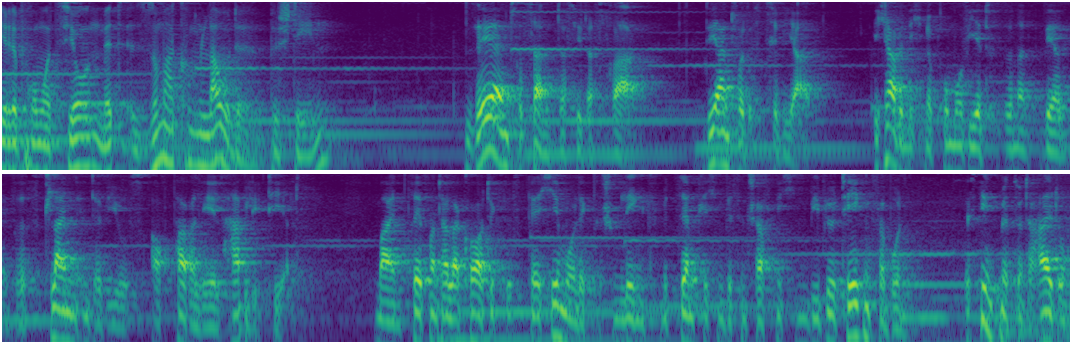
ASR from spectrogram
Ihre Promotion mit Summa Cum Laude bestehen? Sehr interessant, dass Sie das fragen. Die Antwort ist trivial. Ich habe nicht nur promoviert, sondern während unseres kleinen Interviews auch parallel habilitiert. Mein präfrontaler Kortex ist per chemoelektrischem Link mit sämtlichen wissenschaftlichen Bibliotheken verbunden. Es dient mir zur Unterhaltung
